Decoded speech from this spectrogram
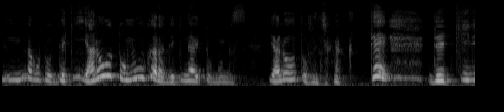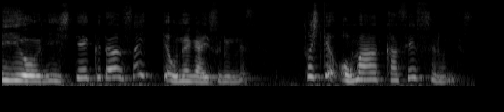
そんなことできやろうと思うからできないと思うんです。やろうとするんじゃなくてできるようにしてくださいってお願いするんです。そしてお任せするんです。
